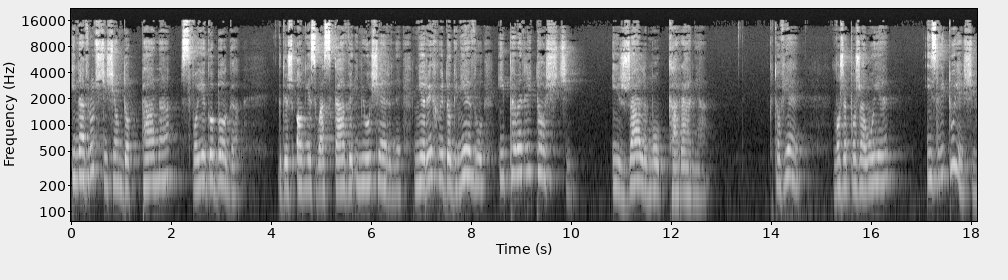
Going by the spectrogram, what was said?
i nawróćcie się do Pana swojego Boga, gdyż On jest łaskawy i miłosierny, nierychły do gniewu i pełen litości, i żal mu karania. Kto wie, może pożałuje, i zlituje się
